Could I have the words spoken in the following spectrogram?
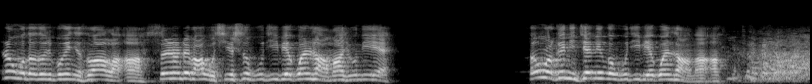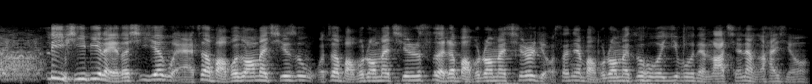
任务的都就不给你算了啊！身上这把武器是无级别观赏吗，兄弟？等会儿给你鉴定个无级别观赏的啊！力劈壁垒的吸血鬼，这宝宝装备七十五，这宝宝装备七十四，这宝宝装备七十九，三件宝宝装备，最后个衣服有点拉，前两个还行。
